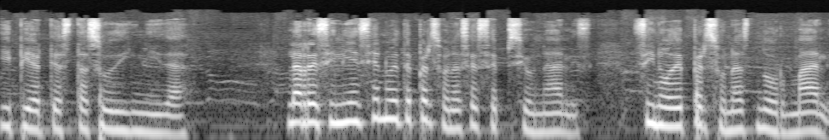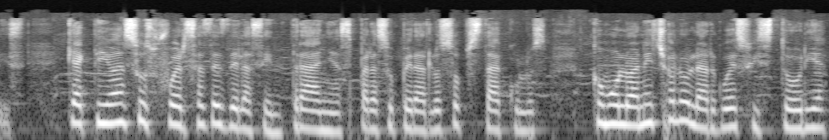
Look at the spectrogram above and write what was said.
y pierde hasta su dignidad. La resiliencia no es de personas excepcionales, sino de personas normales, que activan sus fuerzas desde las entrañas para superar los obstáculos, como lo han hecho a lo largo de su historia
